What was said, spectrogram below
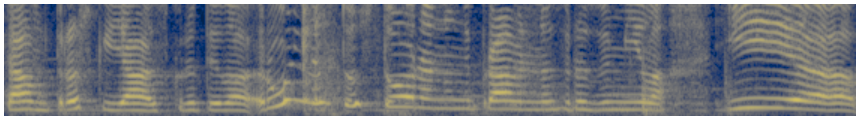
Там трошки я скрутила руль не в ту сторону, неправильно зрозуміла. І е,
